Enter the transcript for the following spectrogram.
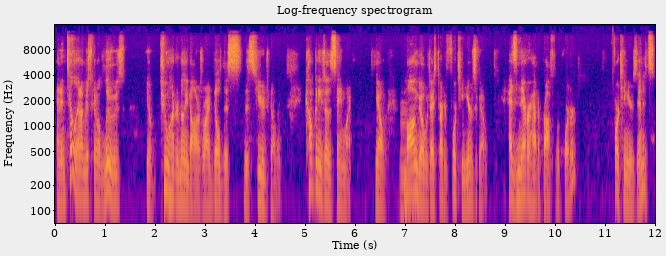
And until then, I'm just going to lose, you know, $200 million where I build this, this huge building. Companies are the same way. You know, mm. Mongo, which I started 14 years ago, has never had a profitable quarter. 14 years in, it's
